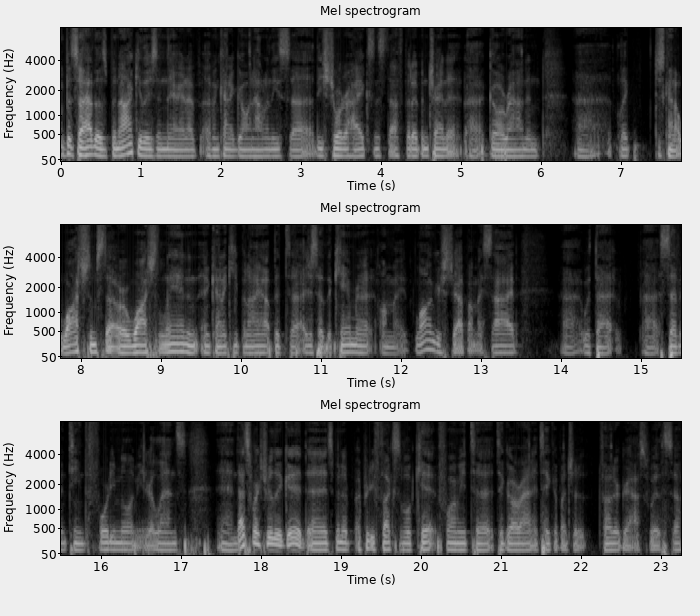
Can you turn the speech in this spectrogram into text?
but so I have those binoculars in there, and I've I've been kind of going out on these uh, these shorter hikes and stuff. But I've been trying to uh, go around and uh, like just kind of watch some stuff or watch the land and, and kind of keep an eye out. But uh, I just have the camera on my longer strap on my side uh, with that uh, 17 to 40 millimeter lens, and that's worked really good. And it's been a, a, pretty flexible kit for me to to go around and take a bunch of photographs with. So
